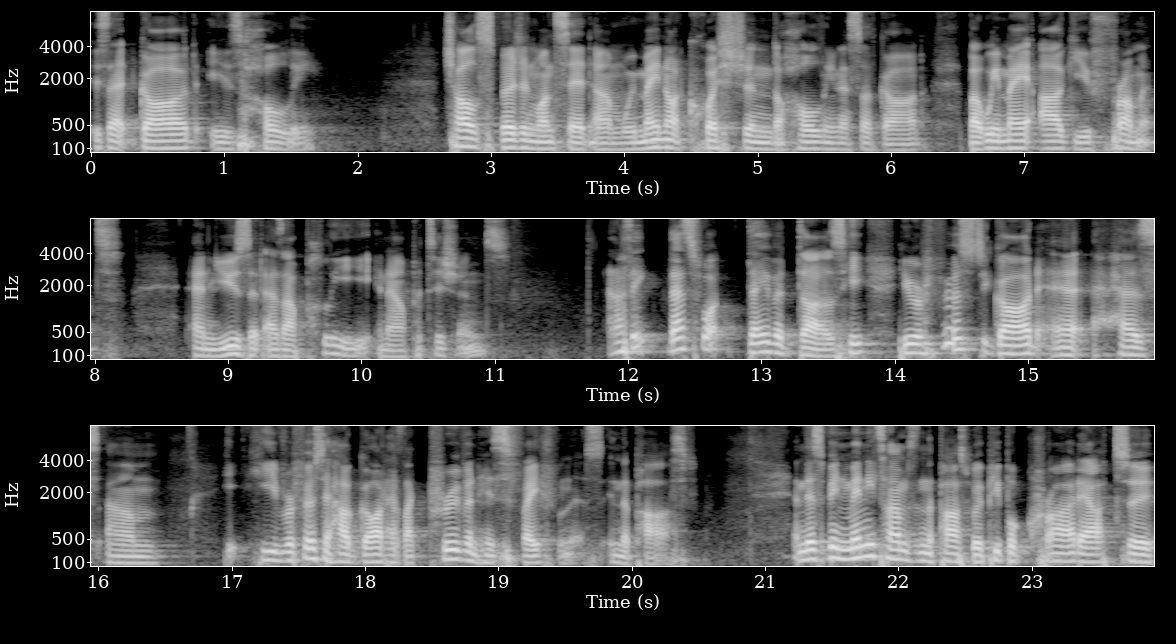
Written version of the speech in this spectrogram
is that God is holy. Charles Spurgeon once said, um, We may not question the holiness of God, but we may argue from it and use it as our plea in our petitions. And I think that's what David does. He, he refers to God as, um, he, he refers to how God has like proven his faithfulness in the past. And there's been many times in the past where people cried out to,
